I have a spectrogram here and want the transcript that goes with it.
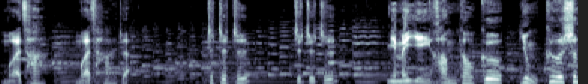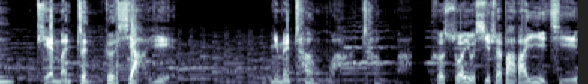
摩擦摩擦着，吱吱吱，吱吱吱，你们引吭高歌，用歌声填满整个夏夜。你们唱啊唱。和所有蟋蟀爸爸一起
